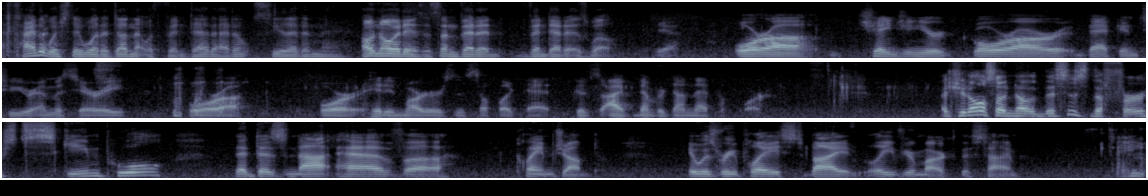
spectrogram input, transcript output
I kind of wish they would have done that with Vendetta. I don't see that in there. Oh no, it is. It's on Vendetta, as well. Or uh, changing your Gorar back into your emissary for uh, for hidden martyrs and stuff like that. Because I've never done that before. I should also note this is the first scheme pool that does not have uh, claim jump. It was replaced by leave your mark this time. Dang.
